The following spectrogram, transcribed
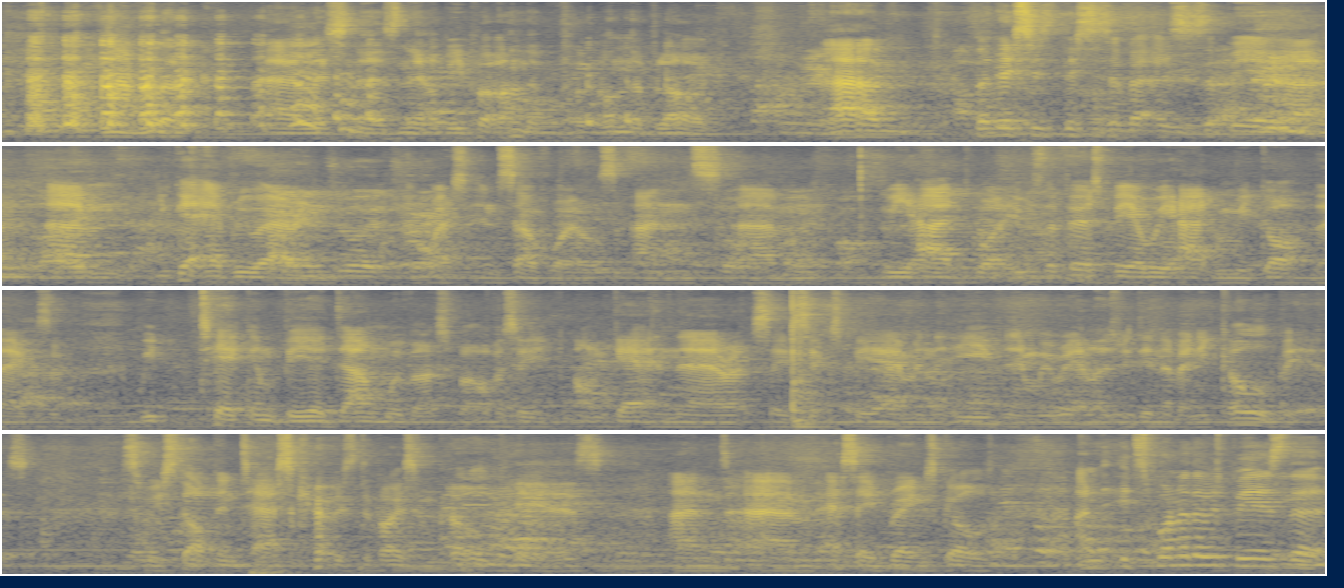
We can have a look, uh, listeners, and it'll be put on the on the blog. Um, but this is this is a this is a beer that um, you get everywhere in West in South Wales, and um, we had well, it was the first beer we had when we got there. Cause We'd taken beer down with us, but obviously on getting there at say 6 p.m. in the evening, we realised we didn't have any cold beers. So we stopped in Tesco's to buy some cold beers and um, SA Brains Gold. And it's one of those beers that,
